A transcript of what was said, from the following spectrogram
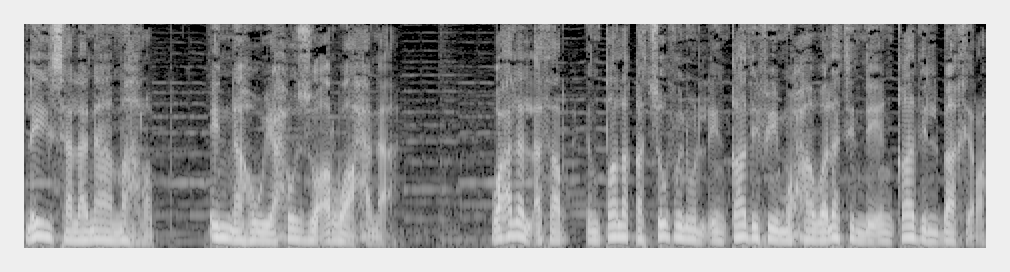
ليس لنا مهرب. إنه يحز أرواحنا. وعلى الأثر انطلقت سفن الإنقاذ في محاولة لإنقاذ الباخرة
